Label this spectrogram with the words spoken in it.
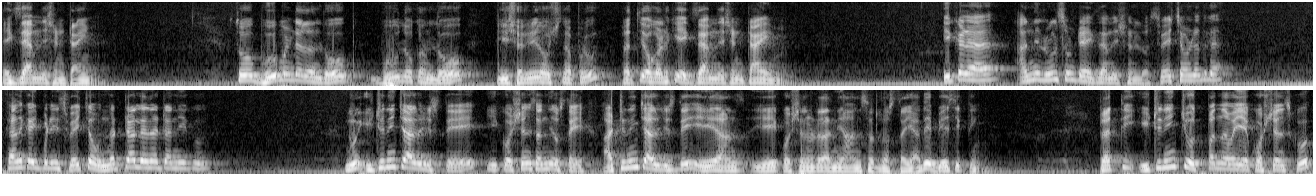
ఎగ్జామినేషన్ టైం సో భూమండలంలో భూలోకంలో ఈ శరీరం వచ్చినప్పుడు ప్రతి ఒక్కరికి ఎగ్జామినేషన్ టైం ఇక్కడ అన్ని రూల్స్ ఉంటాయి ఎగ్జామినేషన్లో స్వేచ్ఛ ఉండదుగా. కనుక ఇప్పుడు ఈ స్వేచ్ఛ ఉన్నట్టా లేనట్టా నీకు? నువ్వు ఇటు నుంచి ఆలోచిస్తే ఈ క్వశ్చన్స్ అన్నీ వస్తాయి. అటు నుంచి ఆలోచిస్తే ఏ ఏ క్వశ్చన్ ఉండదు అన్ని ఆన్సర్లు వస్తాయి. అదే బేసిక్ థింగ్ ప్రతి ఇటు నుంచి ఉత్పన్నమయ్యే క్వశ్చన్స్కు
